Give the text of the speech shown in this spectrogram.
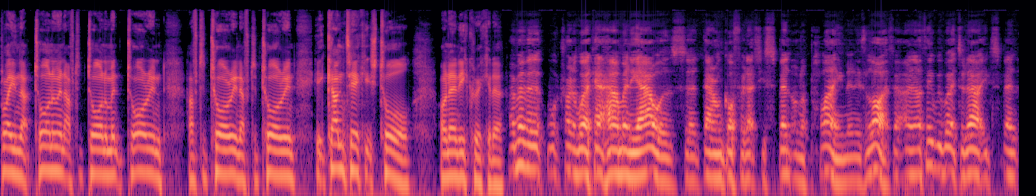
playing that tournament after tournament, touring after touring after touring, it can take its toll on any cricketer. I remember trying to work out how many hours uh, Darren Goffin actually spent on a plane in his life, and I think we worked it out. He'd spent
